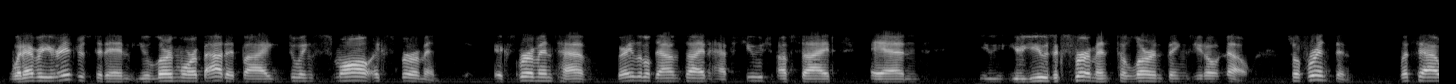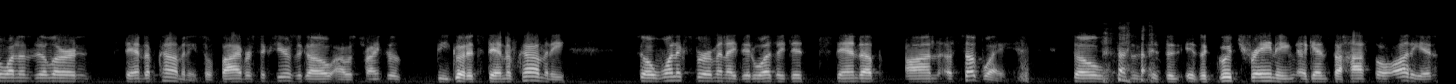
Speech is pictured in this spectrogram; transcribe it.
whatever you're interested in, you learn more about it by doing small experiments. Experiments have very little downside, have huge upside, and you, you use experiments to learn things you don't know. So, for instance, let's say I wanted to learn stand up comedy. So, five or six years ago, I was trying to be good at stand up comedy. so one experiment I did was I did stand up on a subway. So it's a, it's a, good training against a hostile audience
